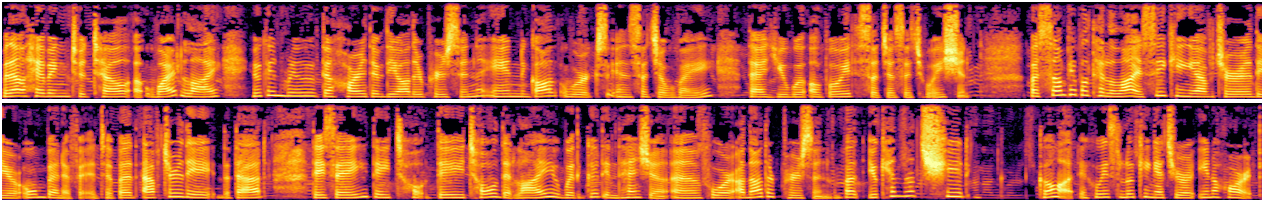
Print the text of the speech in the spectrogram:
Without having to tell a white lie, you can move the heart of the other person, and God works in such a way that you will avoid such a situation. But some people tell a lie seeking after their own benefit. But after they, that, they say they told, they told that lie with good intention and for another person. But you cannot cheat God who is looking at your inner heart.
